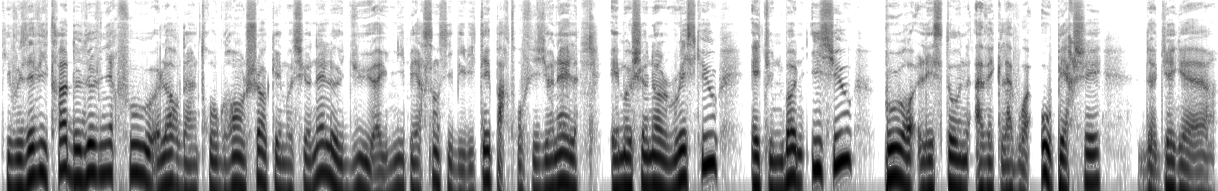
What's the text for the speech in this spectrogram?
qui vous évitera de devenir fou lors d'un trop grand choc émotionnel dû à une hypersensibilité par trop fusionnelle. Emotional Rescue est une bonne issue pour les Stones avec la voix haut perché de Jagger.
